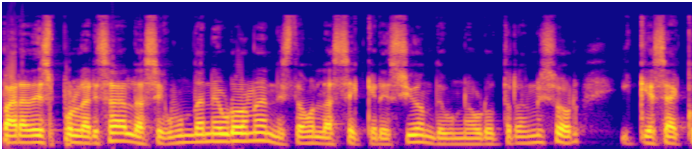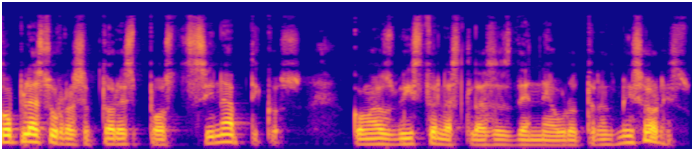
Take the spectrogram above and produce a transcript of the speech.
Para despolarizar a la segunda neurona necesitamos la secreción de un neurotransmisor y que se acople a sus receptores postsinápticos, como hemos visto en las clases de neurotransmisores.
